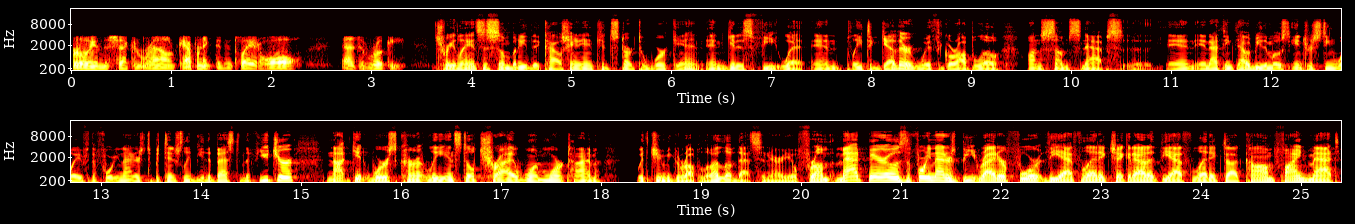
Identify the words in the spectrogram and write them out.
early in the second round. Kaepernick didn't play at all as a rookie. Trey Lance is somebody that Kyle Shanahan could start to work in and get his feet wet and play together with Garoppolo on some snaps. Uh, and and I think that would be the most interesting way for the 49ers to potentially be the best in the future, not get worse currently, and still try one more time with Jimmy Garoppolo. I love that scenario. From Matt Barrows, the 49ers beat writer for The Athletic. Check it out at theathletic.com. Find Matt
